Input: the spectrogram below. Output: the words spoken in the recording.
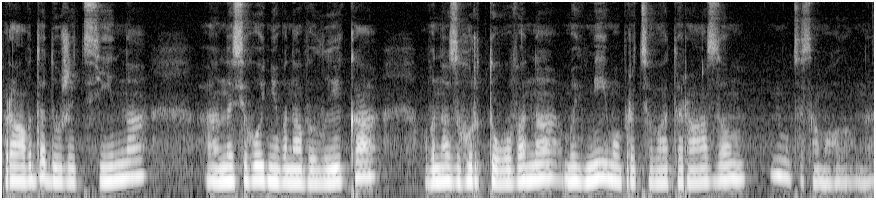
правда, дуже цінна. Е, На сьогодні вона велика, вона згуртована. Ми вміємо працювати разом. Ну, це саме головне.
